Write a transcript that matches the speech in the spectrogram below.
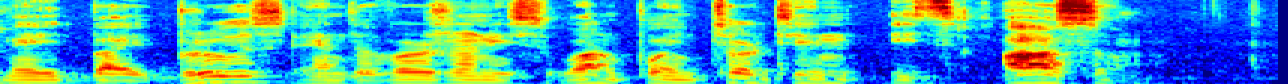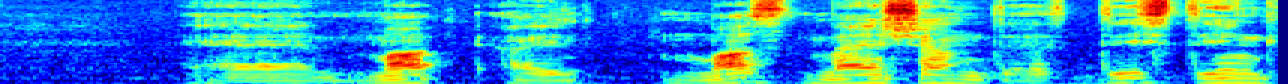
made by Bruce and the version is 1.13 is awesome. And I must mention that this thing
